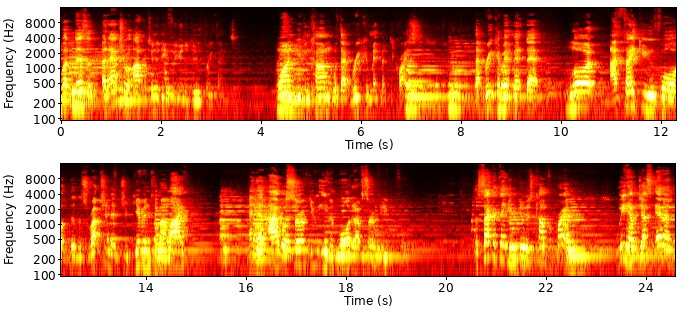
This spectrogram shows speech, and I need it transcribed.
But there's a, an actual opportunity for you to do three things. One, you can come with that recommitment to Christ. That recommitment that, Lord, I thank you for the disruption that you've given to my life and that I will serve you even more than I've served you before. The second thing you can do is come for prayer. We have just entered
